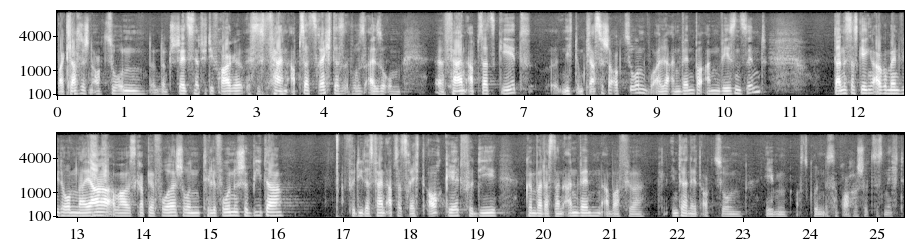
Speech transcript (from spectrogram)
bei klassischen Auktionen, dann stellt sich natürlich die Frage, es ist Fernabsatzrecht, wo es also um äh, Fernabsatz geht, nicht um klassische Auktionen, wo alle Anwender anwesend sind. Dann ist das Gegenargument wiederum, naja, aber es gab ja vorher schon telefonische Bieter, für die das Fernabsatzrecht auch gilt, für die können wir das dann anwenden, aber für Internetauktionen eben aus Gründen des Verbraucherschutzes nicht.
